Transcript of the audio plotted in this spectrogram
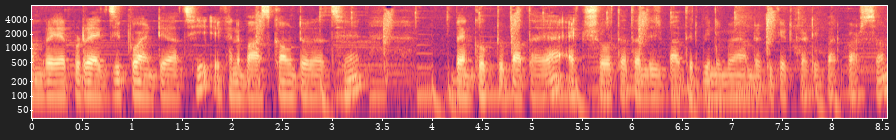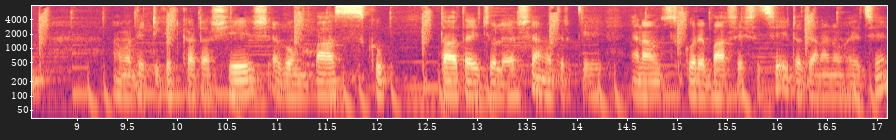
আমরা এয়ারপোর্টের এক্সিট পয়েন্টে আছি। এখানে বাস কাউন্টার আছে। ব্যাংকক টু পাতায়া একশো তেতাল্লিশ বাতের বিনিময়ে আমরা টিকিট কাটি পার পারসন আমাদের টিকিট কাটা শেষ এবং বাস খুব তাড়াতাড়ি চলে আসে, আমাদেরকে অ্যানাউন্স করে বাস এসেছে, এটা জানানো হয়েছে।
